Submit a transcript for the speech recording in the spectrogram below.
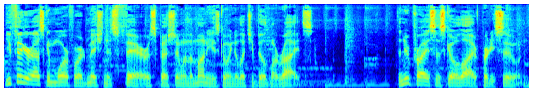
You figure asking more for admission is fair, especially when the money is going to let you build more rides. The new prices go live pretty soon,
